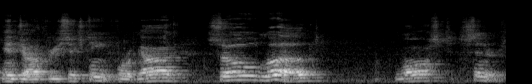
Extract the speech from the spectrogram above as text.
in John 3.16. For God so loved lost sinners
